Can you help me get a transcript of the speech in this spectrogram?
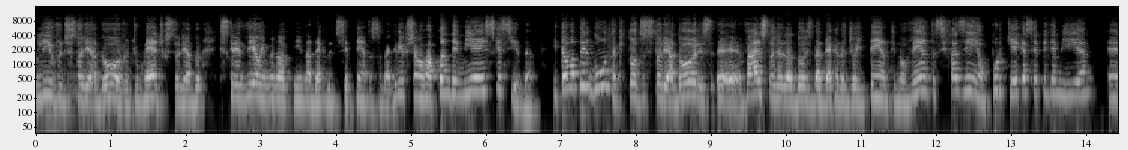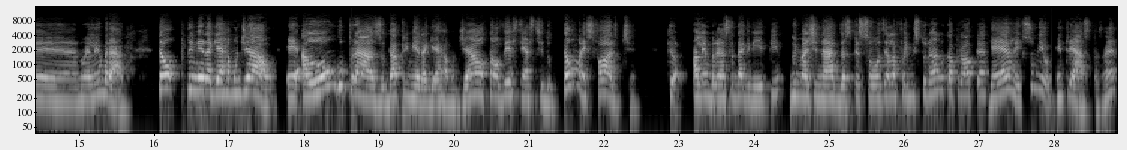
Livro de historiador, de um médico historiador, que escreveu em, na década de 70 sobre a gripe, chamava Pandemia Esquecida. Então, uma pergunta que todos os historiadores, é, vários historiadores da década de 80 e 90 se faziam: por que, que essa epidemia é, não é lembrada? Então, Primeira Guerra Mundial. É, a longo prazo da Primeira Guerra Mundial, talvez tenha sido tão mais forte que a lembrança da gripe, no imaginário das pessoas, ela foi misturando com a própria guerra e sumiu, entre aspas, né?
